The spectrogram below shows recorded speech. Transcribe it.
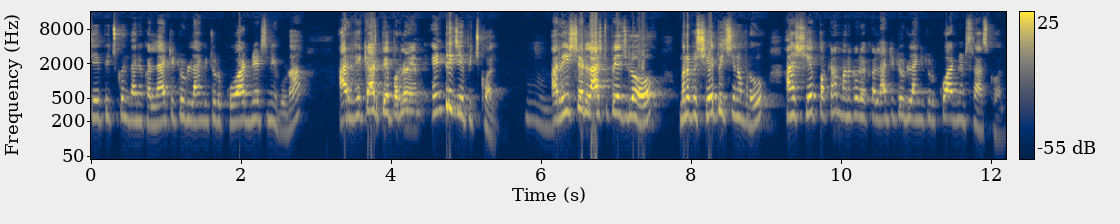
చేయించుకొని దాని యొక్క లాటిట్యూడ్ లాంగిట్యూడ్ కోఆర్డినేట్స్ని కూడా ఆ రికార్డ్ పేపర్లో ఎంట్రీ చేయించుకోవాలి ఆ రిజిస్టర్డ్ లాస్ట్ పేజ్లో మనకు షేప్ ఇచ్చినప్పుడు ఆ షేప్ పక్కన మనకు యొక్క లాటిట్యూడ్ లాంగిట్యూడ్ కోఆర్డినేట్స్ రాసుకోవాలి.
